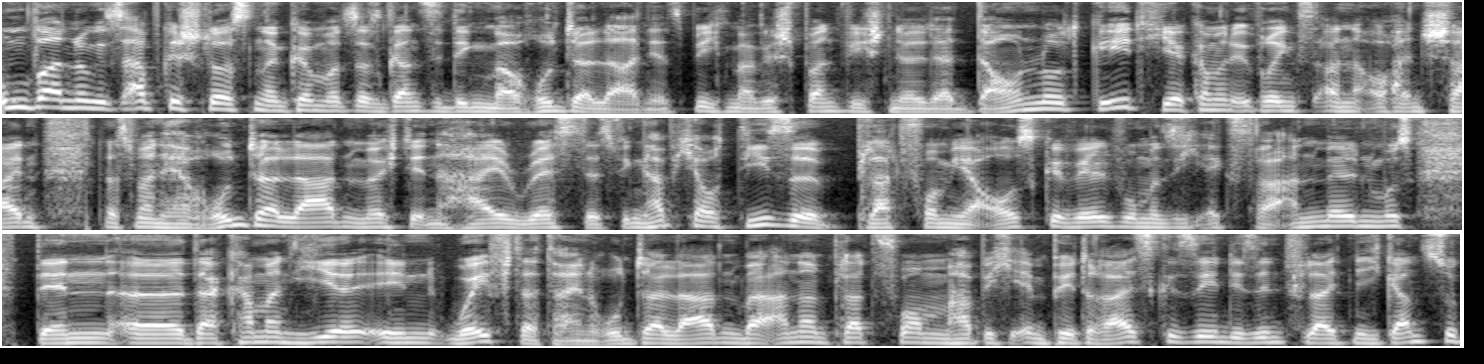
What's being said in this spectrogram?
Umwandlung ist abgeschlossen, dann können wir uns das ganze Ding mal runterladen. Jetzt bin ich mal gespannt, wie schnell der Download geht. Hier kann man übrigens auch entscheiden, dass man herunterladen möchte in High Res. Deswegen habe ich auch diese Plattform hier ausgewählt, wo man sich extra anmelden muss. Denn äh, da kann man hier in Wave-Dateien runterladen. Bei anderen Plattformen habe ich MP3s gesehen, die sind vielleicht nicht ganz so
